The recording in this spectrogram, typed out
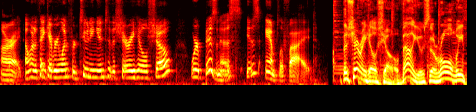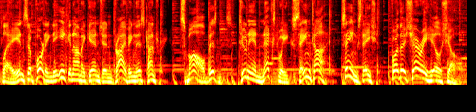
All right. I want to thank everyone for tuning into the Sherry Hill Show, where business is amplified. The Sherry Hill Show values the role we play in supporting the economic engine driving this country. Small business. Tune in next week, same time, same station, for The Sherry Hill Show.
